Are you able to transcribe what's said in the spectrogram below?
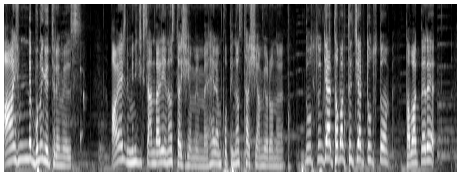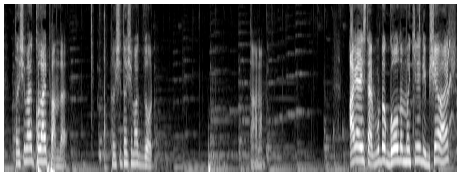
Ama şimdi de bunu götüremiyoruz. Arkadaşlar minicik sandalyeyi nasıl taşıyamıyorum ben? Her an Poppy nasıl taşıyamıyor onu? Dostum gel tabak taşıyacak dostum. Tabakları taşımak kolay panda. Taşı taşımak zor. Tamam. Arkadaşlar burada golden makine diye bir şey var.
